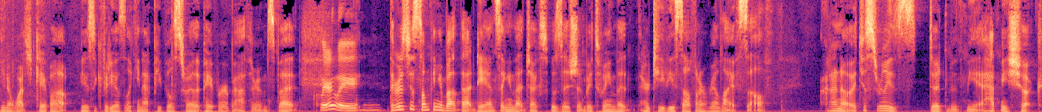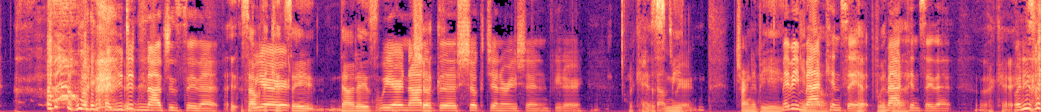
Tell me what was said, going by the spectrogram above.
you know watch K-pop music videos looking at people's toilet paper or bathrooms, but Clearly, there was just something about that dancing and that juxtaposition between the, her TV self and her real life self. I don't know. It just really stood with me. It had me shook. oh my god, you did not just say that. Is that We what the are- kids say nowadays? We are not of the shook generation, Peter. Okay, this is me weird. trying to be. Maybe Matt know, can say it. Matt a- can say that Okay. when he's.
